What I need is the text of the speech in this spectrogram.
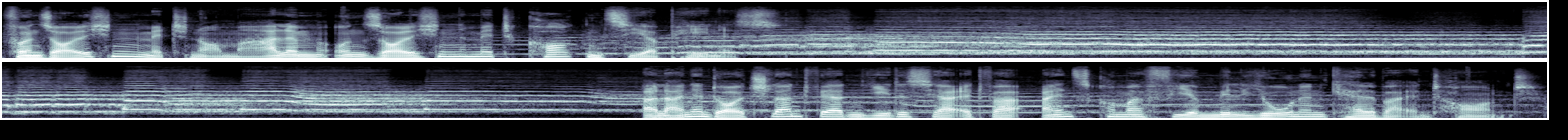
Von solchen mit normalem und solchen mit Korkenzieherpenis. Allein in Deutschland werden jedes Jahr etwa 1,4 Millionen Kälber enthornt.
